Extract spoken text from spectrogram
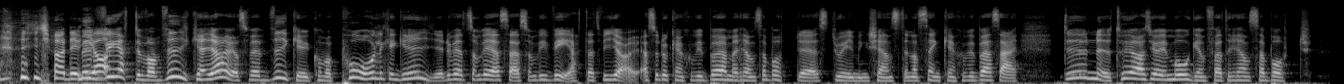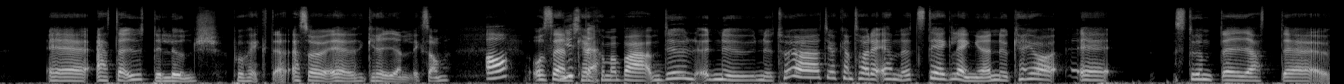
ja, det, Men ja, vet du vad vi kan göra? Så vi kan ju komma på olika grejer, du vet som vi är så här, som vi vet att vi gör. Alltså då kanske vi börjar med att rensa bort eh, streamingtjänsterna, sen kanske vi börjar så här, du nu tror jag att jag är mogen för att rensa bort eh, äta ute lunch-projektet, alltså eh, grejen liksom. ja, Och sen Just det. kanske man bara, du nu, nu tror jag att jag kan ta det ännu ett steg längre. Nu kan jag eh, strunta i att eh,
